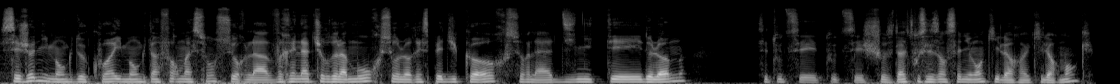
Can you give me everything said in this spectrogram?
Ces jeunes, ils manquent de quoi? Ils manquent d'informations sur la vraie nature de l'amour, sur le respect du corps, sur la dignité de l'homme? C'est toutes ces, toutes ces choses-là, tous ces enseignements qui leur, qui leur manquent?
